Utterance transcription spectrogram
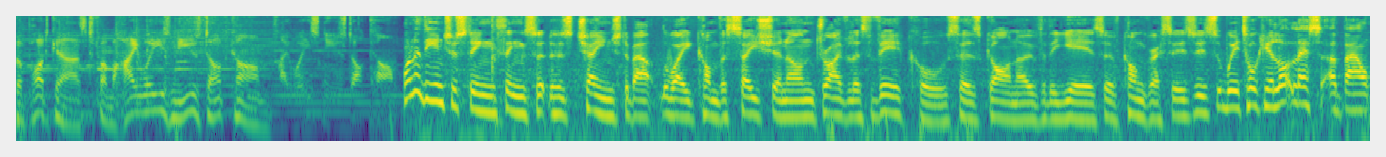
the podcast from highwaysnews.com. Highwaysnews.com. One of the interesting things that has changed about the way conversation on driverless vehicles has gone over the years of congresses is we're talking a lot less about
